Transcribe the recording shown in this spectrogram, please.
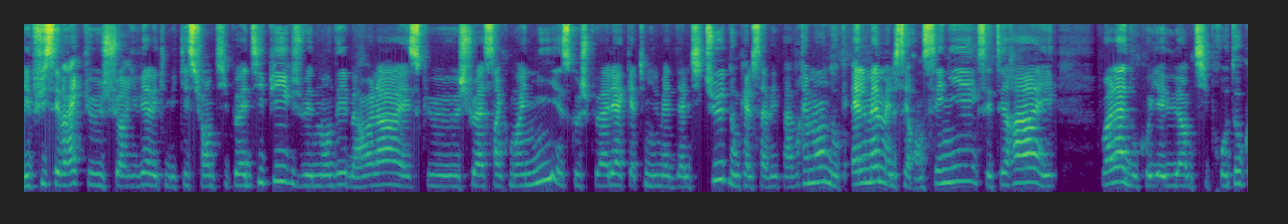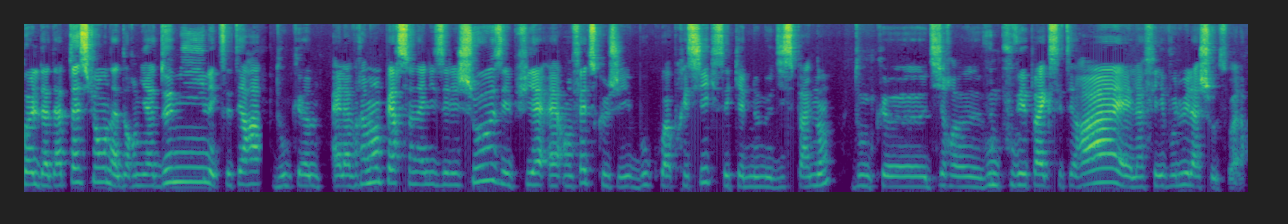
Et puis c'est vrai que je suis arrivée avec mes questions un petit peu atypiques. Je lui ai demandé, ben voilà, est-ce que je suis à 5 mois et demi? Est-ce que je peux aller à 4000 mètres d'altitude? Donc elle savait pas vraiment. Donc elle-même, elle s'est renseignée, etc. Et voilà, donc il y a eu un petit protocole d'adaptation, on a dormi à 2000, etc. Donc euh, elle a vraiment personnalisé les choses et puis en fait ce que j'ai beaucoup apprécié, c'est qu'elle ne me dise pas non. Donc euh, dire euh, vous ne pouvez pas, etc. Elle a fait évoluer la chose, voilà.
